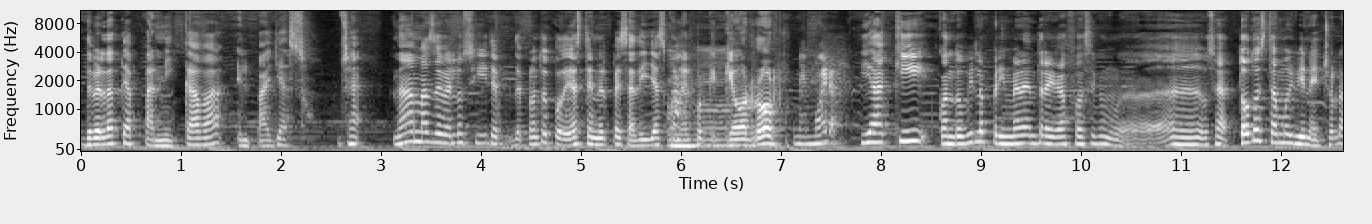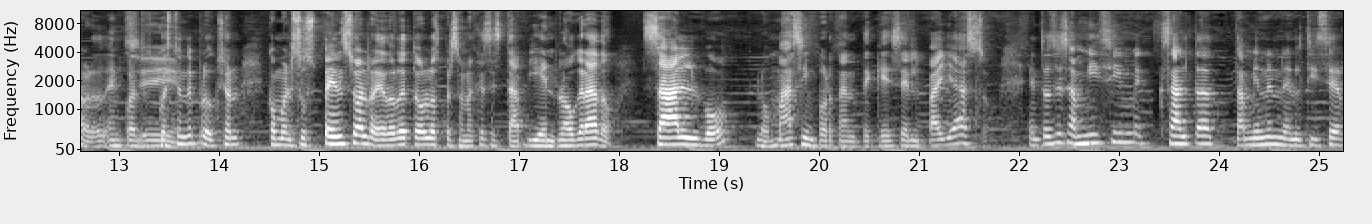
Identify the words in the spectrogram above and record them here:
de verdad te apanicaba el payaso. O sea, nada más de verlo, sí, de, de pronto podías tener pesadillas con él porque qué horror. Me muero. Y aquí, cuando vi la primera entrega, fue así como. ah, o sea, todo está muy bien hecho, la verdad. En cuanto Sí. cuestión de producción, como el suspenso alrededor de todos los personajes está bien logrado. Salvo lo más importante, que es el payaso. Entonces, a mí sí me salta también en el teaser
